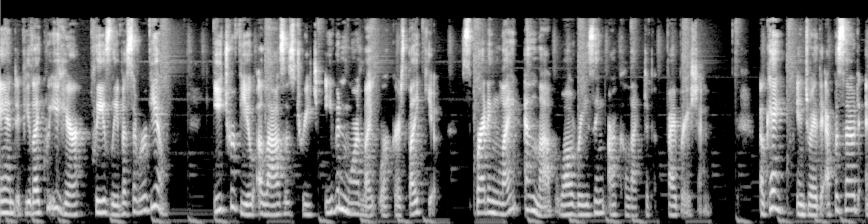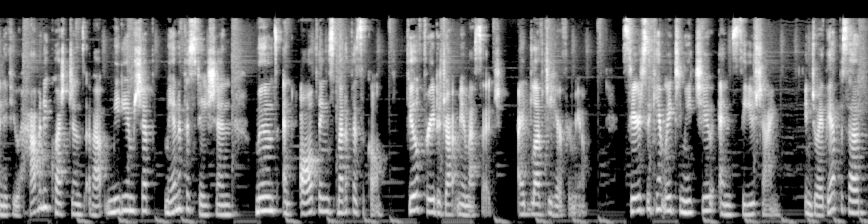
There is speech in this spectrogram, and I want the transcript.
And if you like what you hear, please leave us a review. Each review allows us to reach even more light workers like you, spreading light and love while raising our collective vibration. Okay, enjoy the episode. And if you have any questions about mediumship, manifestation, moons, and all things metaphysical, feel free to drop me a message. I'd love to hear from you. Seriously, can't wait to meet you and see you shine. Enjoy the episode.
